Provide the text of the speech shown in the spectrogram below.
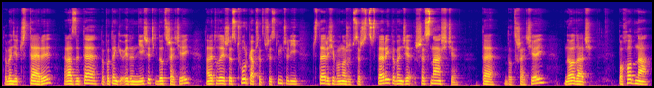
To będzie 4 razy t do potęgi o 1 mniejszej, czyli do trzeciej. No ale tutaj jeszcze jest czwórka przed wszystkim, czyli 4 się pomnoży przez 4 i to będzie 16t do trzeciej. Dodać pochodna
